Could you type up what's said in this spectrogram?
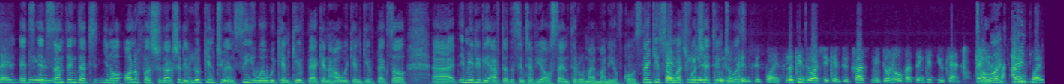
it's you. it's something that you know all of us should actually look into and see where we can give back and how we can give back. So uh, immediately after this interview i'll send through my money of course. Thank you so and much for chatting to look us. into it, boys. Look into what you can do. Trust me. Don't overthink it. You can. Thank all you right. so I mean, boys.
